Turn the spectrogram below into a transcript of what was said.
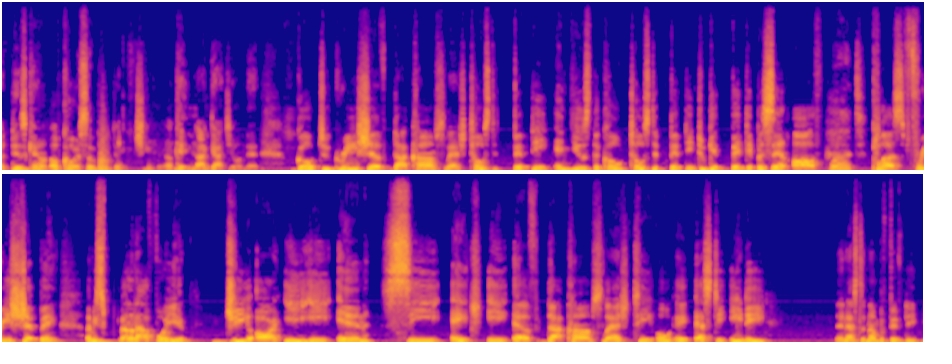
A discount? Of course. Okay, I got you on that. Go to greenchef.com slash toasted50 and use the code toasted50 to get 50% off What? plus free shipping. Let me spell it out for you. G R E E N C H E F dot com slash T O A S T E D. And that's the number 50.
